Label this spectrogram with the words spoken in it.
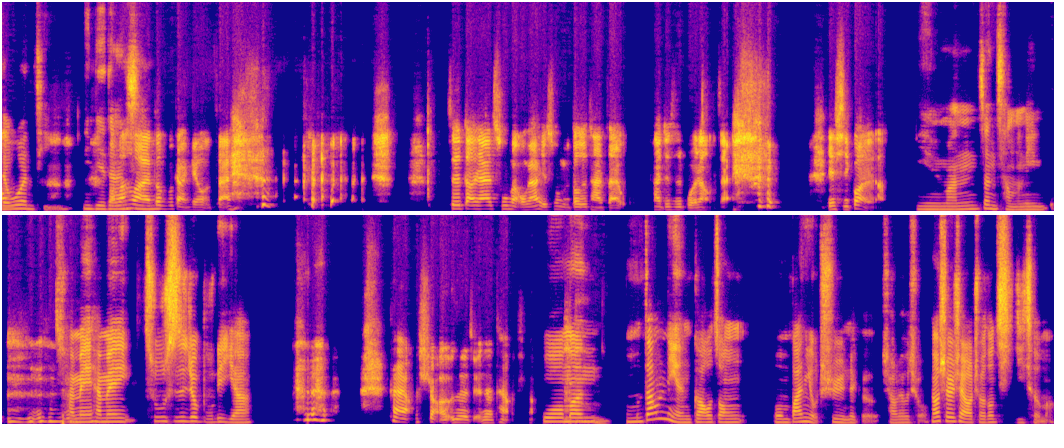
的问题，你别担心。我后来都不敢给我载，就是到现在出门，我们要一起出门都是他载我，他就是不会让我载，也习惯了啦。也蛮正常的，你还没还没出师就不利啊，太好笑了！我真的觉得那太好笑。我们我们当年高中。我们班有去那个小琉球，然后学小琉球都骑机车嘛。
